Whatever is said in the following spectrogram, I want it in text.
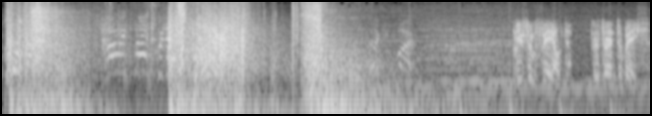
Grenade! Fire! Mission failed. Return to base.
